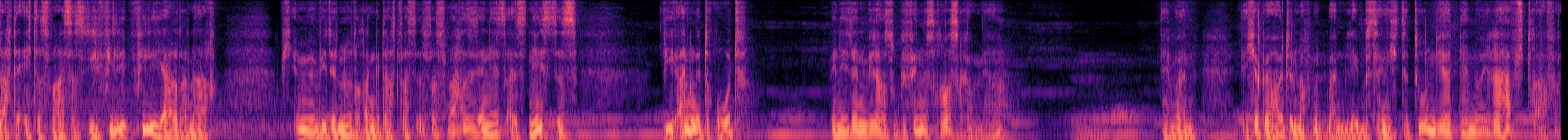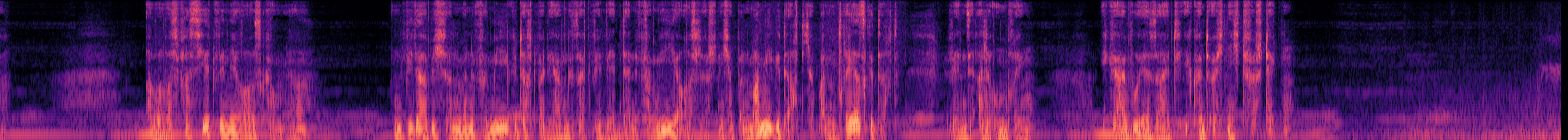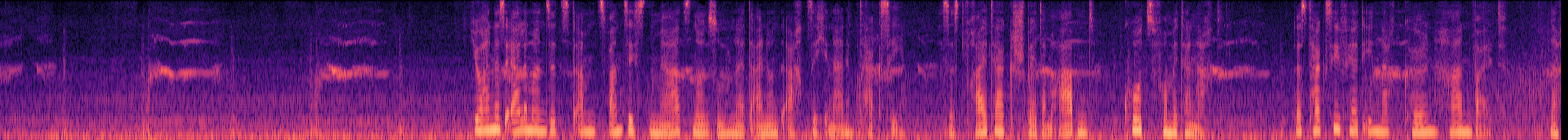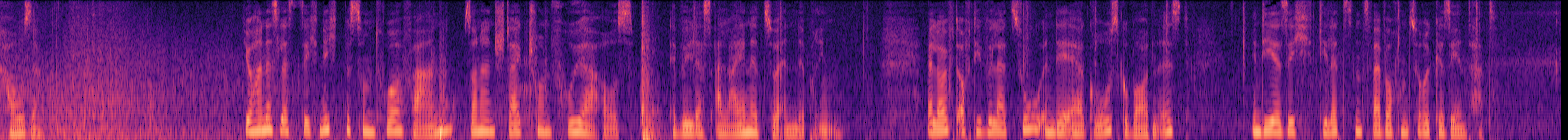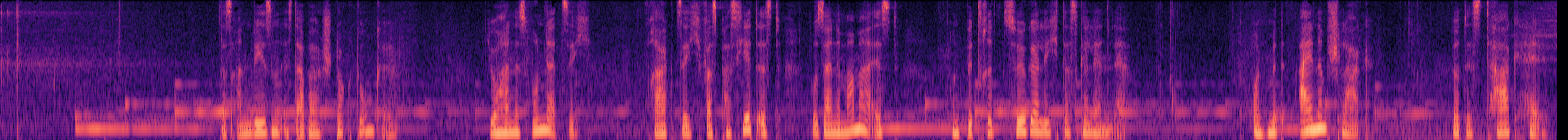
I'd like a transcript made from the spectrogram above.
dachte echt, das war's. Ist viele, viele Jahre danach habe ich immer wieder nur daran gedacht, was ist, was machen Sie denn jetzt als nächstes? Wie angedroht, wenn die dann wieder aus dem Gefängnis rauskommen, ja? Ich meine, ich habe ja heute noch mit meinem lebenslänglich zu tun, die hatten ja nur ihre Haftstrafe. Aber was passiert, wenn die rauskommen, ja? Und wieder habe ich an meine Familie gedacht, weil die haben gesagt, wir werden deine Familie auslöschen. Ich habe an Mami gedacht, ich habe an Andreas gedacht. Wir werden sie alle umbringen. Egal wo ihr seid, ihr könnt euch nicht verstecken. Johannes Erlemann sitzt am 20. März 1981 in einem Taxi. Es ist Freitag, spät am Abend, kurz vor Mitternacht. Das Taxi fährt ihn nach Köln-Hahnwald, nach Hause. Johannes lässt sich nicht bis zum Tor fahren, sondern steigt schon früher aus. Er will das alleine zu Ende bringen. Er läuft auf die Villa zu, in der er groß geworden ist, in die er sich die letzten zwei Wochen zurückgesehnt hat. Das Anwesen ist aber stockdunkel. Johannes wundert sich, fragt sich, was passiert ist, wo seine Mama ist und betritt zögerlich das Gelände. Und mit einem Schlag wird es taghell.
